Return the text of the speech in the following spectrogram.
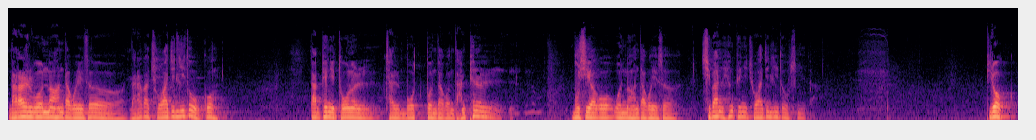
나라를 원망한다고 해서 나라가 좋아질 리도 없고 남편이 돈을 잘 못 번다고 남편을 무시하고 원망한다고 해서 집안 형편이 좋아질 리도 없습니다. 비록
